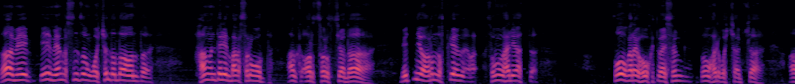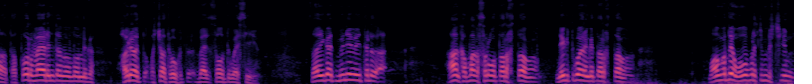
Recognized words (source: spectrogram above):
За би 1937 онд ханган дээрийн баг сургуульд анх орж суралцлаа. Бидний орон нутгийн сумын хариат 100 гаруй хүүхэд байсан. 120 30 авчаа. А дотор байранд бол нэг 20 30 хүүхэд бай суудаг байсан юм. За ингээд миний би тэр анх баг сургуульд орохдоо нэгдүгээр ангид орохдоо Монголын уугарчин бичгийн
